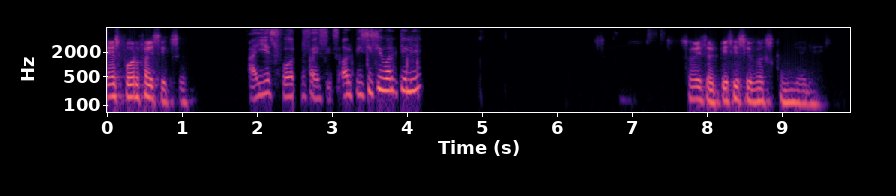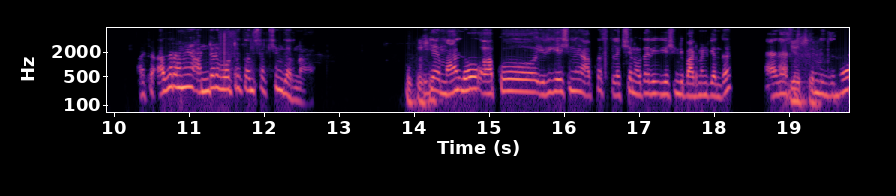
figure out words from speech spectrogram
is 456 sir. Is 456 और pcc वर्क के लिए? सॉरी सर पीसीसी वर्क्स कम दे रहे अच्छा अगर हमें अंडर वाटर कंस्ट्रक्शन करना है ठीक है मान लो आपको इरिगेशन में आपका सिलेक्शन होता है इरिगेशन डिपार्टमेंट के अंदर as assistant yes, engineer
